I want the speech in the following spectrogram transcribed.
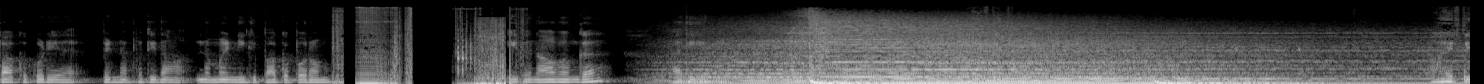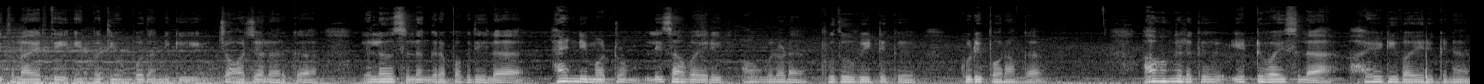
பார்க்கக்கூடிய பெண்ணை பற்றி தான் நம்ம இன்னைக்கு பார்க்க போகிறோம் இது நான் அவங்க அதிகம். ஆயிரத்தி தொள்ளாயிரத்தி எண்பத்தி ஒம்பது அன்னைக்கு ஜார்ஜியாவில் இருக்க எல்லோசிலுங்கிற பகுதியில் ஹேண்டி மற்றும் லிசா வைரி அவங்களோட புது வீட்டுக்கு குடி போகிறாங்க அவங்களுக்கு எட்டு வயசில் ஹைடி வைரிக்குன்னு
